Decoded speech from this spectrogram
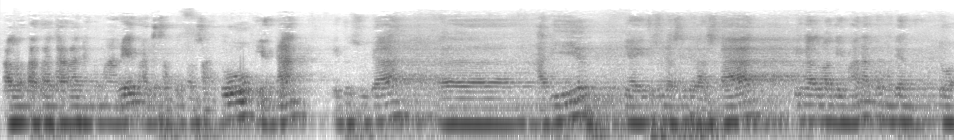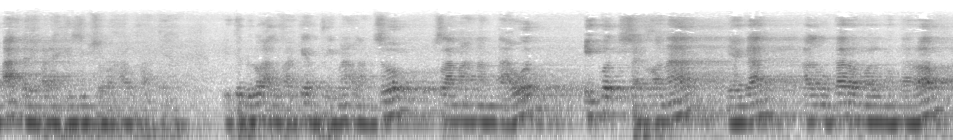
kalau tata caranya kemarin ada satu persatu ya kan? Itu sudah eh, hadir ya itu sudah saya jelaskan. Tinggal bagaimana kemudian doa daripada hizib surah al-fatihah. Itu dulu al-fakir terima langsung selama enam tahun ikut syekhona ya kan? Al-mukarram wal-mukarram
